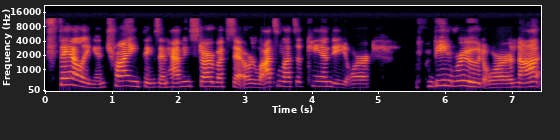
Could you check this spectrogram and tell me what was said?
failing and trying things and having starbucks or lots and lots of candy or being rude or not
